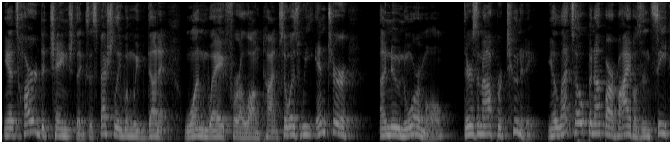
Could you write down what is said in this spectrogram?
You know, it's hard to change things, especially when we've done it one way for a long time. So as we enter a new normal, there's an opportunity. You know, let's open up our Bibles and see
